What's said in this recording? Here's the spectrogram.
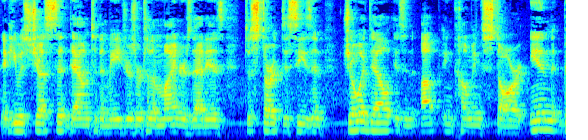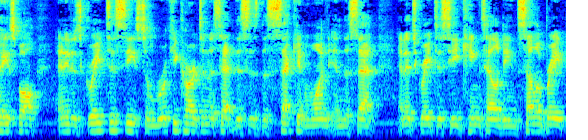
that he was just sent down to the majors or to the minors, that is, to start the season. Jo Adell is an up and coming star in baseball, and it is great to see some rookie cards in the set. This is the second one in the set, and it's great to see King Saladin celebrate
